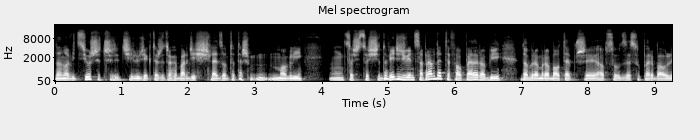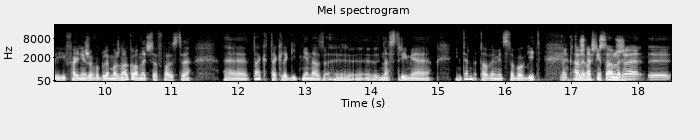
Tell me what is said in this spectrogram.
dla nowicjuszy, czy ci ludzie, którzy trochę bardziej śledzą, to też mogli mm, coś, coś się dowiedzieć, więc naprawdę TVP robi dobrą robotę przy obsłudze Super Bowl i fajnie, że w ogóle można oglądać to w Polsce e, tak, tak legitnie na, e, na streamie internetowym, więc to było git. No i ktoś Ale właśnie napisał, Amery- że y,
